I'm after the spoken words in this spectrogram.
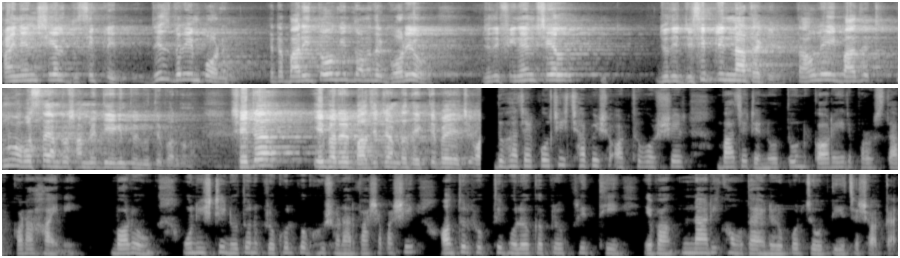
financial discipline this very important এটা বাড়িতেও কিন্তু আমাদের ঘরেও যদি ফিনান্সিয়াল যদি ডিসিপ্লিন না থাকে, তাহলে এই বাজেট কোনো অবস্থায় আমরা সামনের দিকে কিন্তু এগোতে পারব না। সেটা এবারের বাজেটে আমরা দেখতে পেয়েছি। দু হাজার পঁচিশ ছাব্বিশ অর্থবর্ষের বাজেটে নতুন করের প্রস্তাব করা হয়নি, বরং উনিশটি নতুন প্রকল্প ঘোষণার পাশাপাশি অন্তর্ভুক্তিমূলক প্রবৃদ্ধি এবং নারী ক্ষমতায়নের উপর জোর দিয়েছে সরকার।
